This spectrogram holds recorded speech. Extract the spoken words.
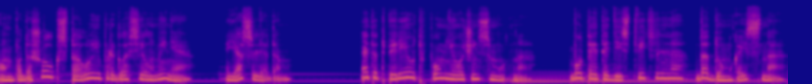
Он подошел к столу и пригласил меня. Я следом. Этот период помню очень смутно, будто это действительно додумка из сна.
